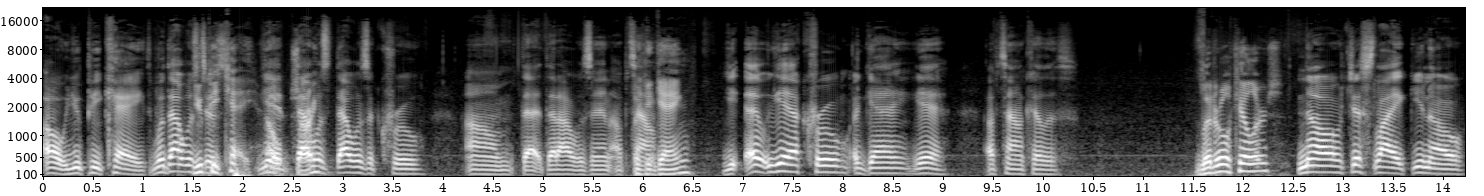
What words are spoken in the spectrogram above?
Oh, UPK. Well, that was UPK. Just, yeah, oh, that was that was a crew um, that that I was in uptown. Like a gang. Yeah, uh, yeah, a crew, a gang. Yeah, uptown killers. Literal killers? No, just like, you know,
